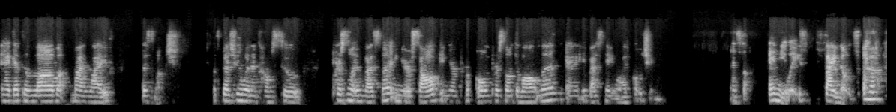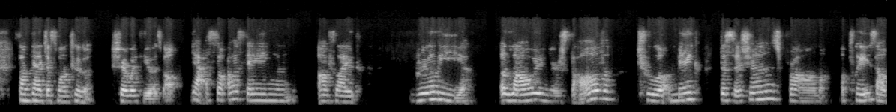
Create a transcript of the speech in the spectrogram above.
and I get to love my life this much especially when it comes to personal investment in yourself, in your own personal development, and investing in life coaching. And so, anyways, side notes, something I just want to share with you as well. Yeah, so I was saying of like really allowing yourself to make decisions from a place of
